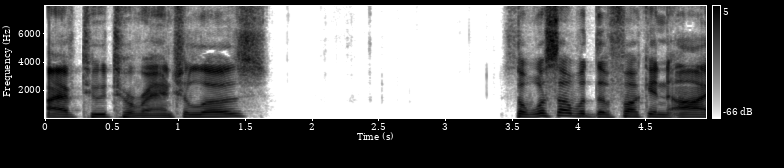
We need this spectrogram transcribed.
I have two tarantulas. So what's up with the fucking eyes?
